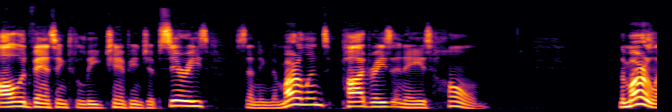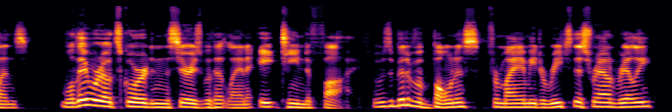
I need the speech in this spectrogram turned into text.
all advancing to the League Championship Series, sending the Marlins, Padres, and A's home. The Marlins well, they were outscored in the series with Atlanta 18 to 5. It was a bit of a bonus for Miami to reach this round, really.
